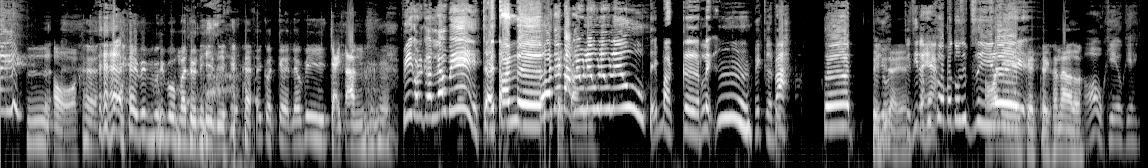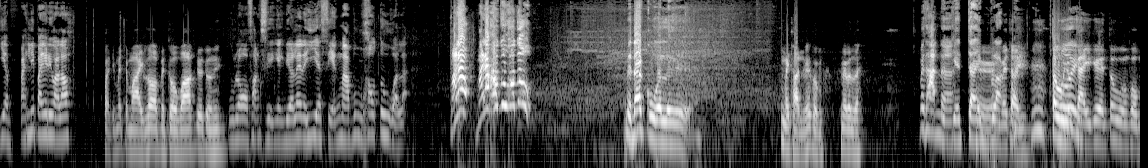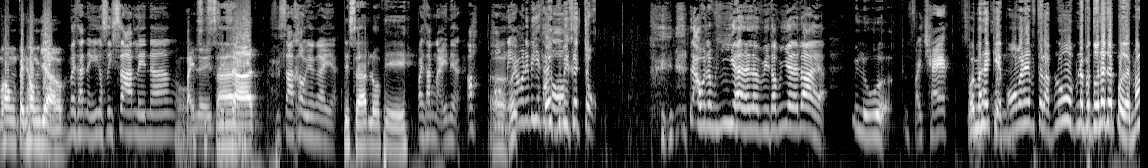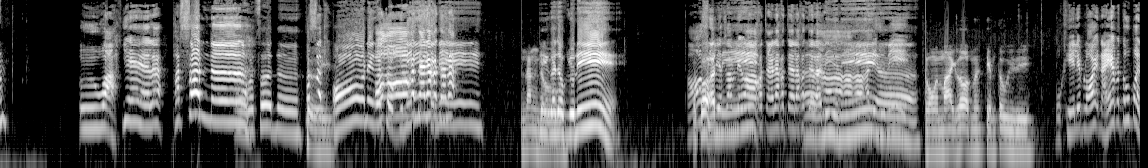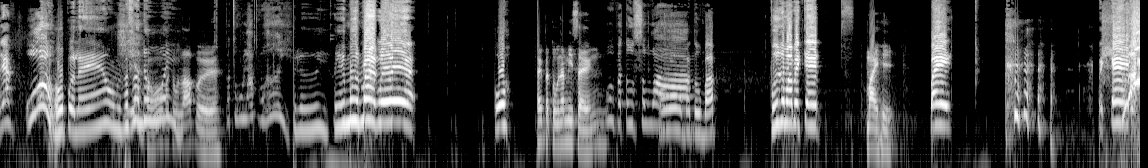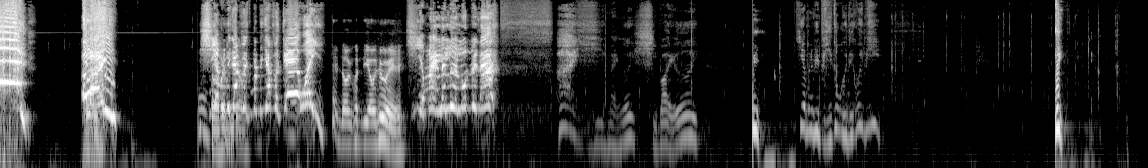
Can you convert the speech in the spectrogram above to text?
อืมออกให้พี่พี่บูมมาดูนี่ดิให้กดเกิดแล้วพี่จ่ายตังค์พี่ก่อนเกินแล้วพี่จ่ายตังค์เออเออใจบักเร็วเร็วเร็วเร็วใช้บักเกิดเลย อืมไปเกิดปะเกิดเกิดที่ไหนเกิดที่ไหนกูอะเกิดประตูสิบสี่อ๋อเลนี่ยเกิดเกิดข้างหน้าเราอ๋อโอเคโอเคเยี่ยมไปรีบไปกันดีกว่าเราก่อนที่มันจะมาอีกรอบเป็นตัววากด้วยตัวนี้กูรอฟังเสียงอย่างเดียวเลยไอ้เหี้ยเสียงมาปุ๊บกูเข้าตู้ก่อนละมาแล้วมาแล้วเข้าตู้เข้าตู้ไม่น่ากลัวเลย ไม่ทันไหมผม ไม่เป็นไรไม่ทันเหรอเกลียดใจเออปลักไม่ทันตู้อยู่โอ้ยไกลเกินตู้ของผมห้องเป็นห้องยาวไม่ทันอย่างนี้ก็ซีซาร์เลยนางโอ้ไปเลยซิซิซาซาร์ร์ดซีซาร์เข้ายังไงอะซิซาร์โลเพ ไปทางไหนเนี่ยเอ้าห้องนี้ห้องนี้ไม่ใช่ทาเฮ้งยออกูกมีกระจก แล้วเอาไปทำเหี้ยอะไรล่ะมีทำเหี้ยอะไรได้อะไม่รู้อะไฟแช็กโอ้ยมันให้เก็บ อ๋อ มันให้สลับรูปในประตูน่าจะเปิดมั้งเออว่ะแย่แล้วพัซเซิลเนอโอ้พัซเซิลเนอร์ พัซเซิล อ๋อ นี่กระจกอยู่อ๋อเข้าใจนี่แล้วเข้าใจแล้ว นี่ นั่งดู นี่กระจกอยู่นี่ อ๋อแล้วก็สี่เหลี่ยมอันนี้สามเหลี่ยมอะเข้าใจแล้วเข้าใจแล้วเข้าใจแล้วอันนี้อยู่นี่าอันนี้อยู่นี่ เออลองมันมาอีกรอบนะเตรียมตู้อยู่ดีโอเคเรียบร้อยไหนอะประตูเปิดยังโอ้โอ้เปิดแล้วมีพัซเซิลโอ้ด้วยประตูลับเออประตูลับเว้ยไปเลยเฮ้ยมืดมากเลยอะโอ้เฮ้ยประตูนั้นมีแสงโอ้ประตูสว่างโอ้ประตูบัฟพื้นขึ้นมาไปเกตไม่ ไป ไปเกตอะไร เชี่ยมันมียับมันมียับสเกลเว้ยโดนคนเดียวด้วยเชี่ยแม่งแล้วเลื่อนรถด้วยนะเฮ้ยเชี่ยแม่งเอ้ยชีบอยเอ้ยเชี่ยมันมีผีตัวอื่นดีกว่าพี่เฮ้ย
